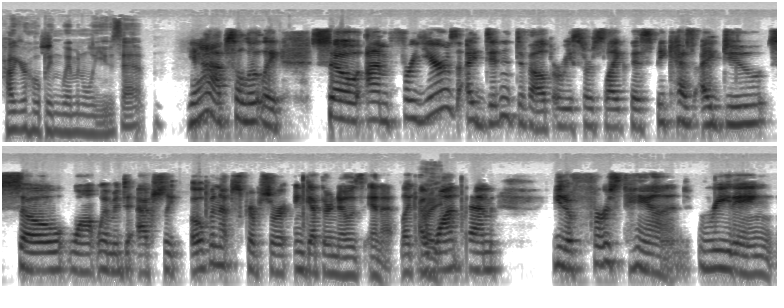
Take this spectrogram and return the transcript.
how you're hoping women will use it? Yeah, absolutely. So, um, for years, I didn't develop a resource like this because I do so want women to actually open up scripture and get their nose in it. Like, right. I want them, you know, firsthand reading,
